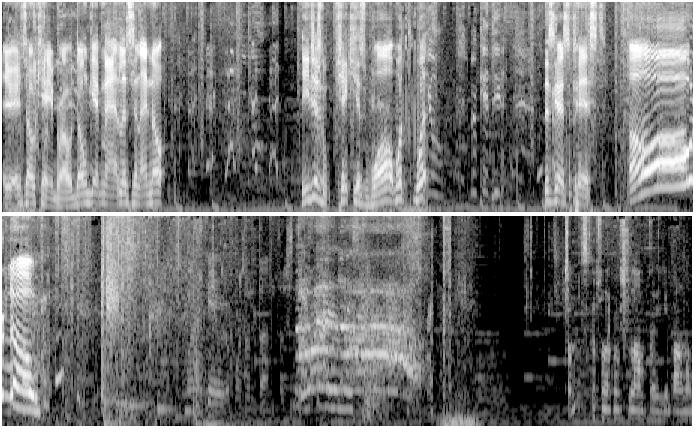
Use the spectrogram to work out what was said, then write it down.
It's okay, bro. Don't get mad. Listen, I know. He just kicked his wall. What? What? This guy's pissed. Oh no! Czemu skoczył na jakąś lampę jebaną?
